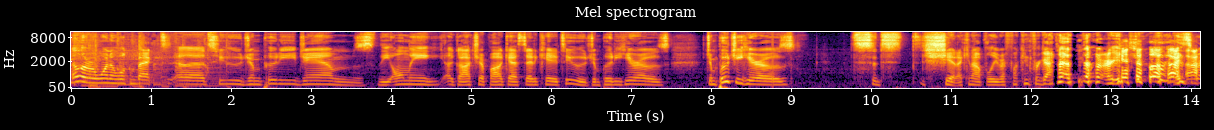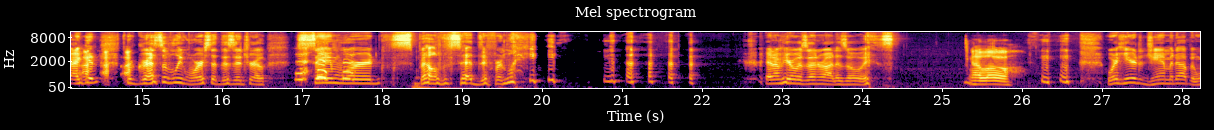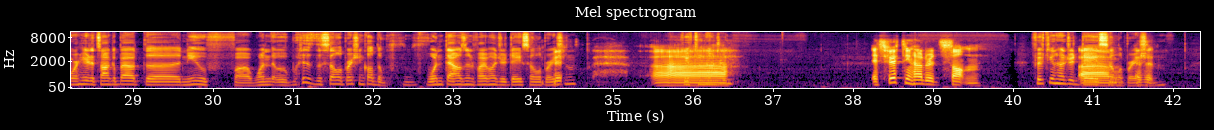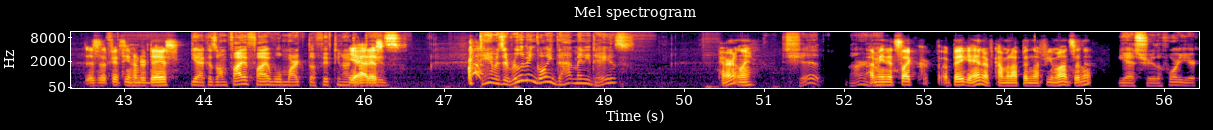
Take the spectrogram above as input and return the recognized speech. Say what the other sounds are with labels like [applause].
Hello, everyone, and welcome back t- uh, to Jams, the only uh, gotcha podcast dedicated to Jampudi heroes, Jampuchi heroes. Shit, I cannot believe I fucking forgot that [laughs] our [laughs] intro. I swear, I get progressively worse at this intro. Same [laughs] word, spelled, said differently. and I'm here with Zenrotto as always. Hello. [laughs] we're here to jam it up, and we're here to talk about the new f- uh, one. What is the celebration called? The one thousand five hundred day celebration. Uh, it's fifteen hundred something. Fifteen hundred day um, celebration. Is it fifteen hundred days? Yeah, because on five five we'll mark the fifteen hundred Yeah, it days. is. Damn, has it really been going that many days? Apparently. Shit. All right. I mean, it's like a big end of coming up in a few months, isn't it? Yeah, it's true. The four year.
